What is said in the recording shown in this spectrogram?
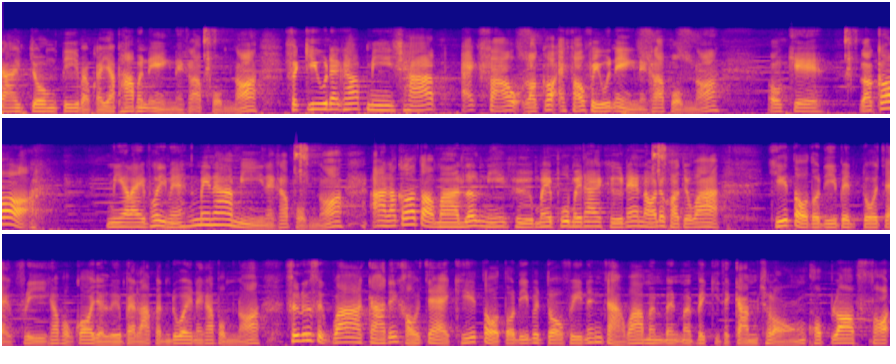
การโจมตีแบบกายภาพมันเองนะครับผมเนาะสกิลนะครับมีชาร์จแอคเซลแล้วก็แอคเซลฟิลนั่นเองนะครับผมเนาะโอเค แล้วก็มีอะไรเพิ่มไหมไม่น่ามีนะครับผมเนาะอะแล้วก็ต่อมาเรื่องนี้คือไม่พูดไม่ได้คือแน่นอนด้วยความที่ว่าคีโตตัวนี้เป็นตัวแจกฟรีครับผมก็อย่าลืมไปรับกันด้วยนะครับผมเนาะซึ่งรู้สึกว่าการที่เขาแจกคีโตตัวนี้เป็นตัวฟรีเนื่องจากว่ามันเป็นมันเป็นกิจกรรมฉลองครบรอบซอส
